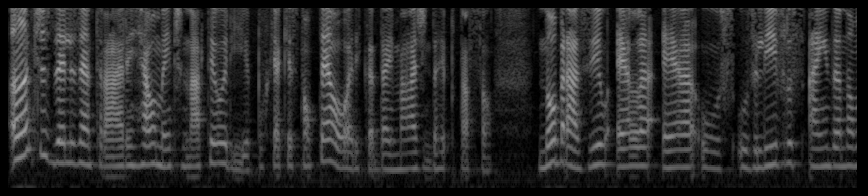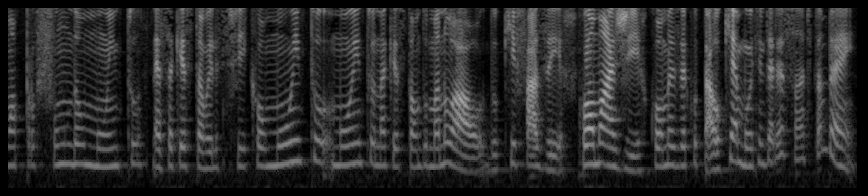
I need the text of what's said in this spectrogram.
antes deles entrarem realmente na teoria, porque a questão teórica da imagem da reputação no Brasil, ela é os, os livros ainda não aprofundam muito nessa questão. Eles ficam muito, muito na questão do manual, do que fazer, como agir, como executar, o que é muito interessante também.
